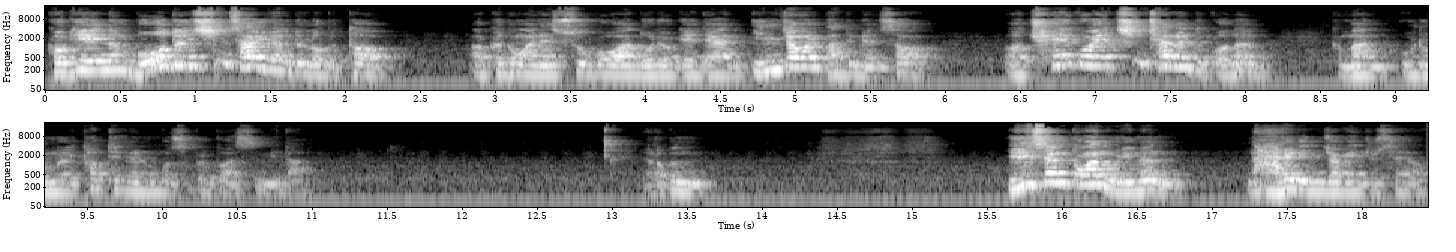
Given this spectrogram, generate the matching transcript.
거기에 있는 모든 심사위원들로부터 어, 그동안의 수고와 노력에 대한 인정을 받으면서 어, 최고의 칭찬을 듣고는 그만 울음을 터뜨리는 모습을 보았습니다. 여러분, 일생 동안 우리는 나를 인정해 주세요.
